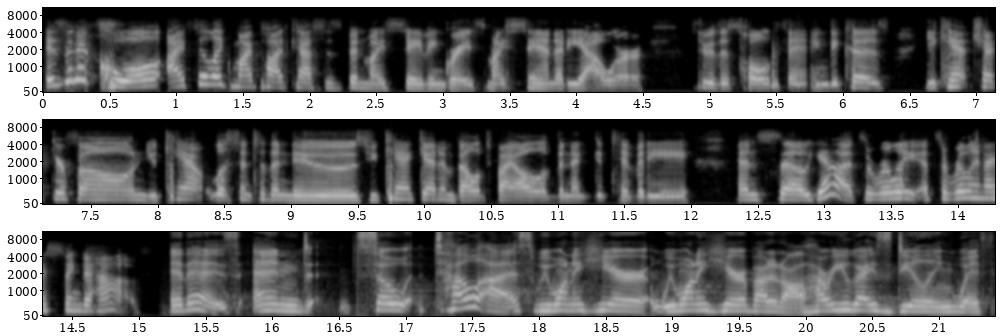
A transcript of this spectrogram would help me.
Isn't it cool? I feel like my podcast has been my saving grace, my sanity hour through this whole thing because you can't check your phone, you can't listen to the news, you can't get enveloped by all of the negativity. And so yeah, it's a really it's a really nice thing to have. It is. And so tell us, we want to hear we want to hear about it all. How are you guys dealing with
